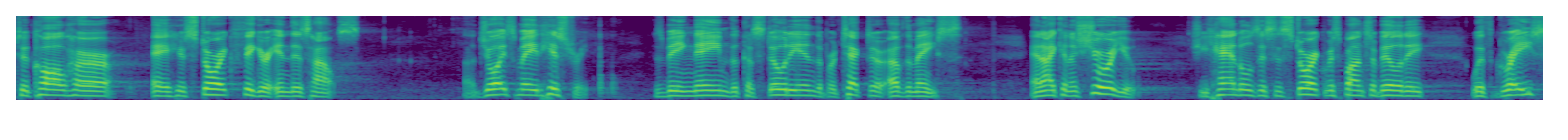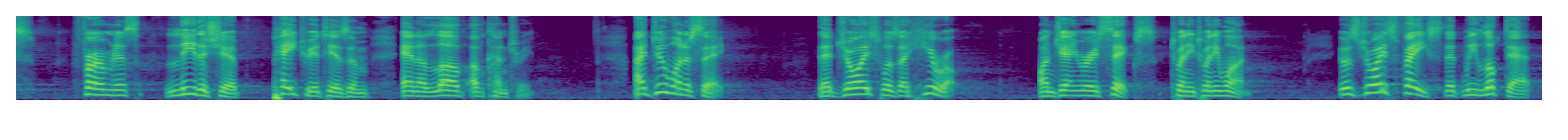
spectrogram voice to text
to call her a historic figure in this House. Uh, Joyce made history as being named the custodian, the protector of the mace. And I can assure you, she handles this historic responsibility with grace, firmness, leadership, patriotism, and a love of country. I do want to say that Joyce was a hero on January 6, 2021. It was Joyce's face that we looked at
